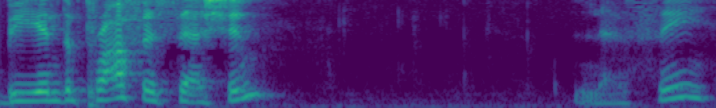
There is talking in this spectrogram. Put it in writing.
be in the profit session. Let's see.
